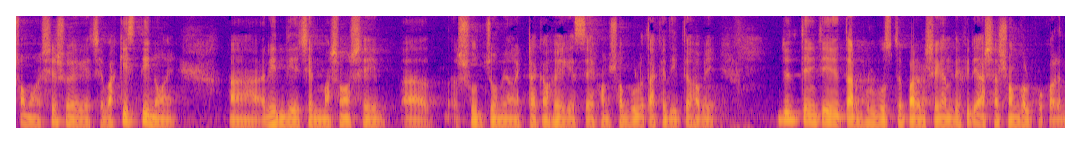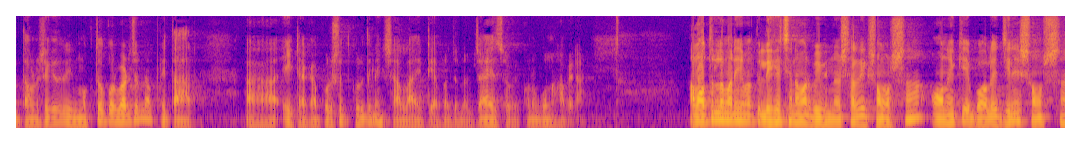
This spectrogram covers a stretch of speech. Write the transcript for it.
সময় শেষ হয়ে গেছে, বা কিস্তি নয় ঋণ দিয়েছেন, মাসে মাসে সুদ জমে অনেক টাকা হয়ে গেছে, এখন সবগুলো তাকে দিতে হবে। যদি তিনি তার ভুল বুঝতে পারেন, সেখান থেকে ফিরে আসার সংকল্প করেন, তাহলে সেক্ষেত্রে ঋণ মুক্ত করবার জন্য আপনি তার এই টাকা পরিশোধ করে দিলেন ইনশাআল্লাহ এটি আপনার জন্য জায়েজ হবে, কোনো গুণ হবে না। আমাতুল্লাহ মারিয়াম আপনি লিখেছেন আমার বিভিন্ন শারীরিক সমস্যা, অনেকে বলে জিনের সমস্যা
